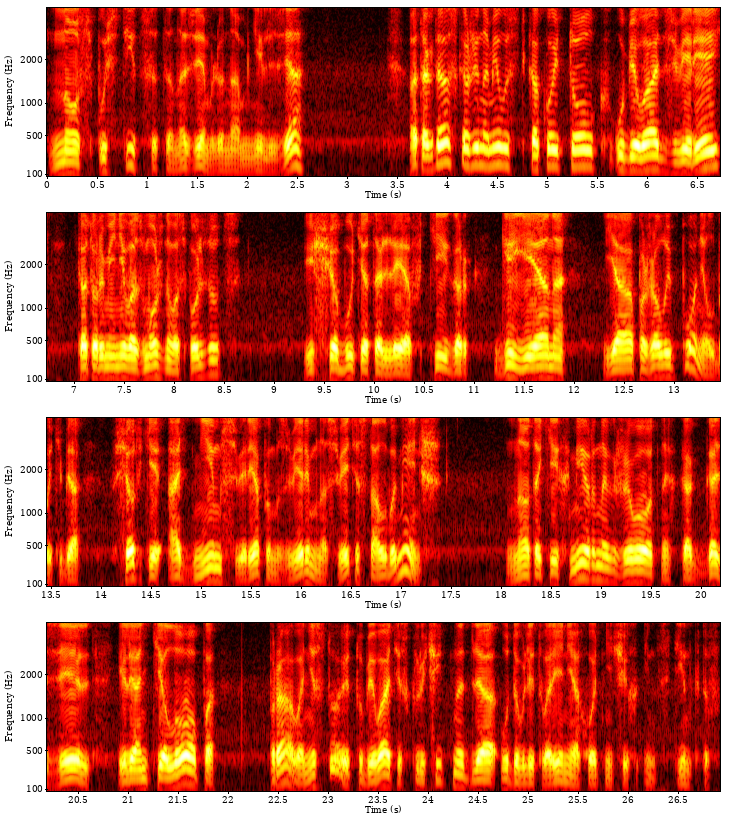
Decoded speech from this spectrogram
Но спуститься-то на землю нам нельзя. А тогда, скажи на милость, какой толк убивать зверей, которыми невозможно воспользоваться? Еще будь это лев, тигр, гиена, я, пожалуй, понял бы тебя. Все-таки одним свирепым зверем на свете стало бы меньше. Но таких мирных животных, как газель или антилопа, право не стоит убивать исключительно для удовлетворения охотничьих инстинктов.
